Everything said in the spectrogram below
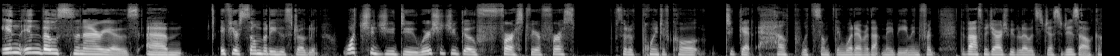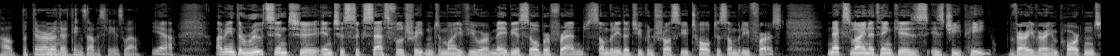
In, in those scenarios, um, if you're somebody who's struggling, what should you do? Where should you go first for your first sort of point of call to get help with something, whatever that may be? I mean, for the vast majority of people, I would suggest it is alcohol, but there are hmm. other things obviously as well. Yeah, I mean the routes into into successful treatment, in my view, are maybe a sober friend, somebody that you can trust. So you talk to somebody first. Next line, I think, is is GP. Very, very important.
